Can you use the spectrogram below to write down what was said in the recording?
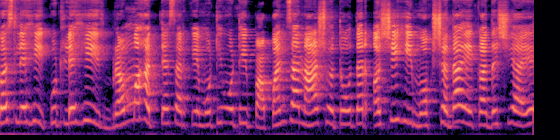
कसलेही कुठलेही ब्रह्महत्यासारखे मोठी मोठी पापांचा नाश होतो तर अशी ही मोक्षदा एकादशी आहे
